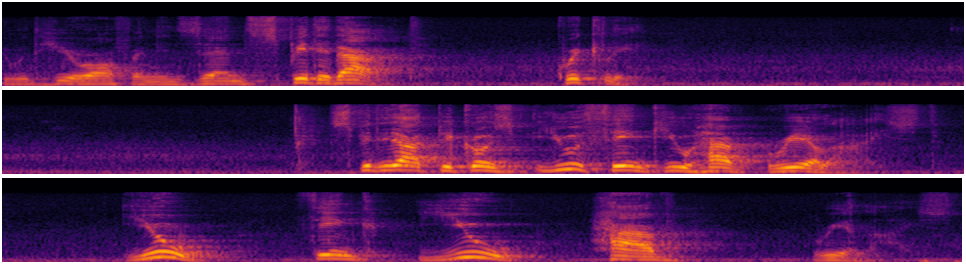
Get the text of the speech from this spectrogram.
you would hear often in Zen, spit it out quickly. Spit it out because you think you have realized. You think you have realized.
